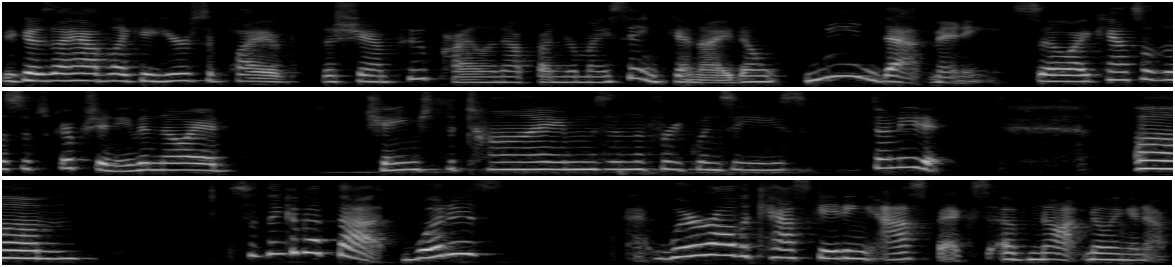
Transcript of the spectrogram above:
because I have like a year supply of the shampoo piling up under my sink and I don't need that many. So I canceled the subscription, even though I had changed the times and the frequencies. Don't need it. Um, so think about that. What is, where are all the cascading aspects of not knowing enough?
